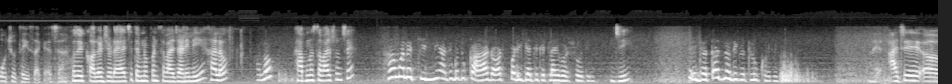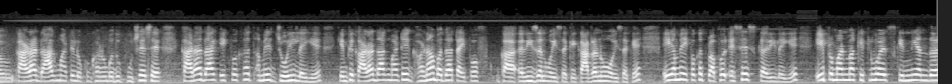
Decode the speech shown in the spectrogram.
ઓછું થઈ શકે છે. એક કોલર જોડાયા છે. તેમનો પણ સવાલ જાણી લઈએ. હેલો હાલો આપનો સવાલ શું છે? હા મને ચીનની આજુબાજુ કાળા ડોટ્સ પડી ગયા છે કેટલાય વર્ષોથી. જી? એ જતા જ નથી કેટલું કર્યું. આજે કાળા ડાઘ માટે લોકો ઘણું બધું પૂછે છે. કાળા ડાઘ એક વખત અમે જોઈ લઈએ, કેમ કે કાળા ડાઘ માટે ઘણા બધા ટાઈપ ઓફ રીઝન હોઈ શકે, કારણો હોઈ શકે. એ અમે એક વખત પ્રોપર એસેસ કરી લઈએ. એ પ્રમાણમાં કેટલું સ્કિનની અંદર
